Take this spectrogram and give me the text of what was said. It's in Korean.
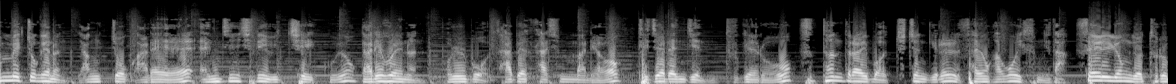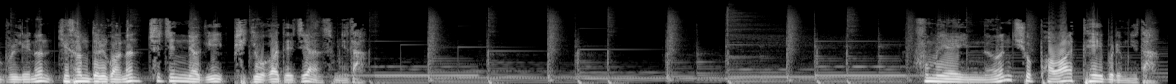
선미 쪽에는 양쪽 아래에 엔진실이 위치해 있고요. 나리호에는 볼보 440마력 디젤 엔진 두 개로 스턴 드라이버 추진기를 사용하고 있습니다. 세일용 요트로 불리는 기선들과는 추진력이 비교가 되지 않습니다. 후미에 있는 쇼파와 테이블입니다.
